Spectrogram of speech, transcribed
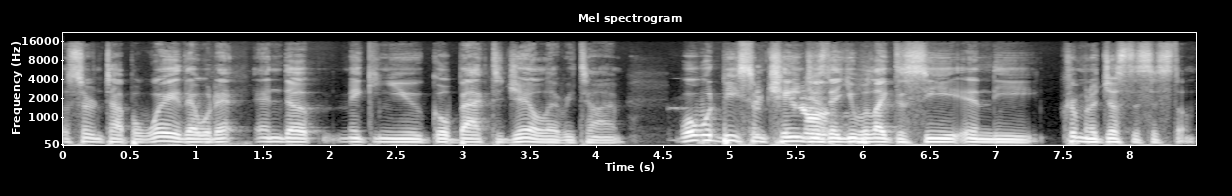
a certain type of way that would end up making you go back to jail every time? What would be some changes that you would like to see in the criminal justice system?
